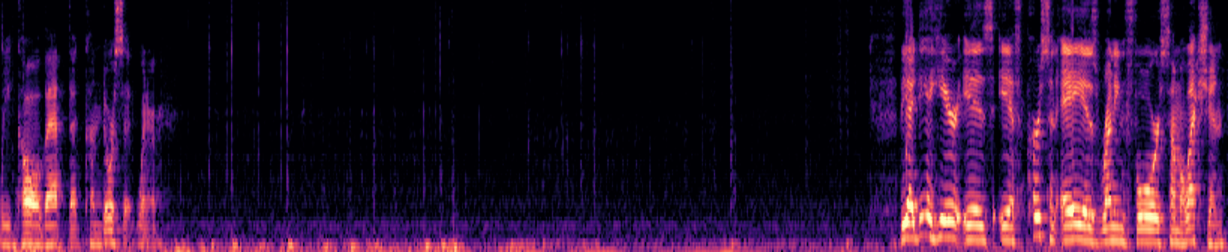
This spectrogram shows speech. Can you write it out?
We call that the Condorcet winner. The idea here is if person A is running for some election,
